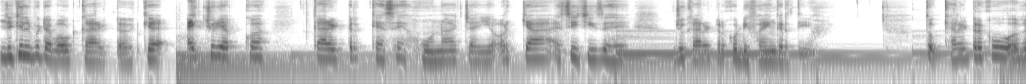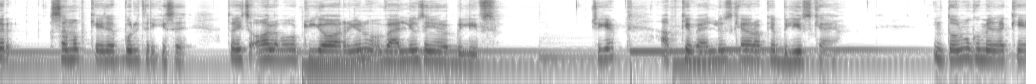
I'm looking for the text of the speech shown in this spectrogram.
लिटिल बिट अबाउट कैरेक्टर क्या एक्चुअली आपका कैरेक्टर कैसे होना चाहिए और क्या ऐसी चीज़ें हैं जो कैरेक्टर को डिफाइन करती है। तो कैरेक्टर को अगर समअप किया जाए पूरी तरीके से तो it's all about your you know values and your beliefs ठीक है? आपके वैल्यूज़ क्या है और आपके बिलीव्स क्या है? इन दोनों को मिला के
